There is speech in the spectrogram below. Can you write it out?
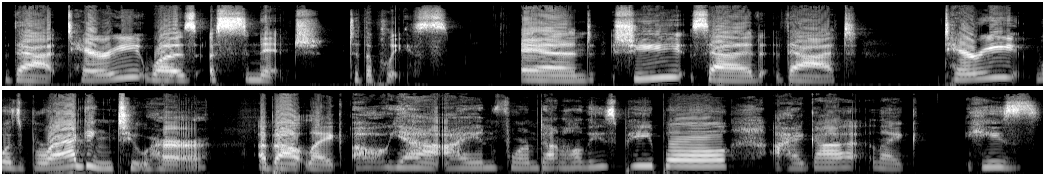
that Terry was a snitch to the police. And she said that Terry was bragging to her about, like, oh, yeah, I informed on all these people. I got, like, he's,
